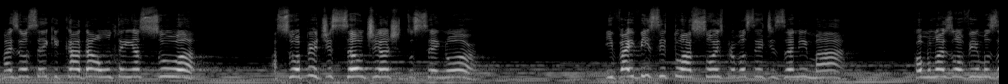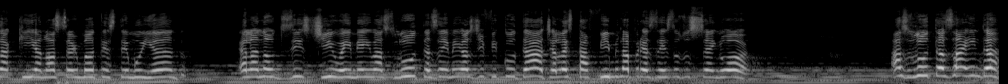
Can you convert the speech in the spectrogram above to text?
Mas eu sei que cada um tem a sua a sua petição diante do Senhor. E vai vir situações para você desanimar. Como nós ouvimos aqui a nossa irmã testemunhando. Ela não desistiu em meio às lutas, em meio às dificuldades, ela está firme na presença do Senhor. As lutas ainda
